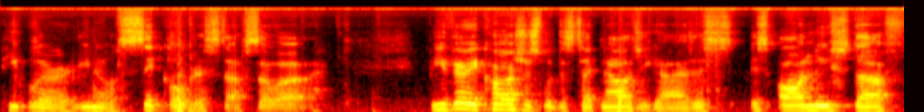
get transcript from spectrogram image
people are you know sick over this stuff. So uh be very cautious with this technology, guys. It's it's all new stuff.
